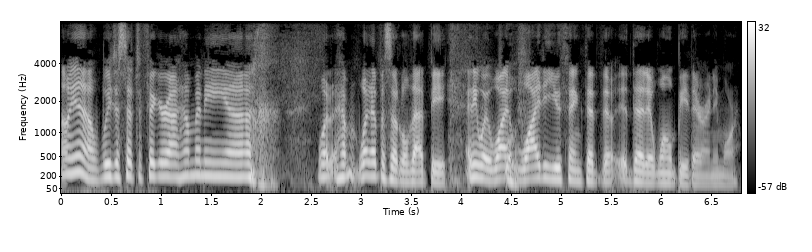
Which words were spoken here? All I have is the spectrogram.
Oh yeah, we just have to figure out how many. Uh, what how, what episode will that be? Anyway, why why do you think that the, that it won't be there anymore?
